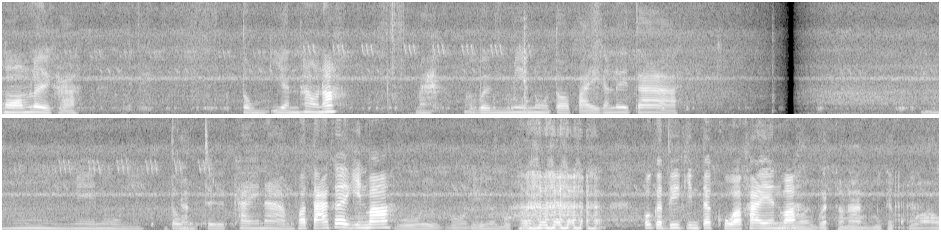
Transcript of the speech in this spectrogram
หอมๆเลยค่ะต้มเอียนเฮาเนาะมามาเบิ่งเมนูต่อไปกันเลยจ้าอืมเมนูนี่ ต้มจืดไข่น้ำพ่อตาเคยกินบ่โอ้ยโบเด้บ่เคยปกติกินแต่ขัวไข่เห็นบ่โอ้ยเบิดเท่านั้นมีแต่ขัวเอา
